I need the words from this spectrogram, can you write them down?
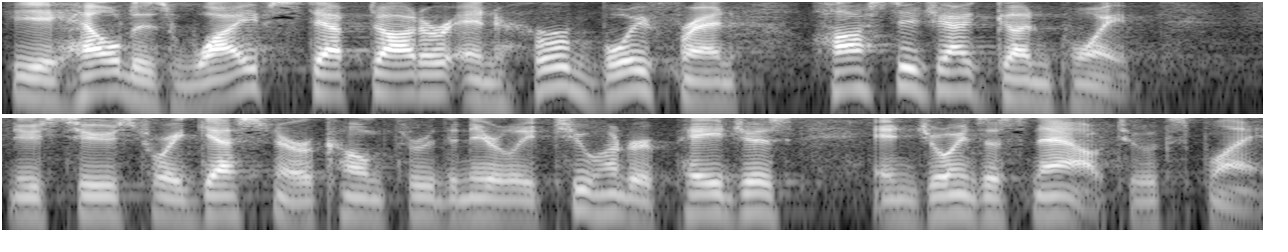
he held his wife, stepdaughter, and her boyfriend hostage at gunpoint. News 2's Tori Gessner combed through the nearly 200 pages and joins us now to explain.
